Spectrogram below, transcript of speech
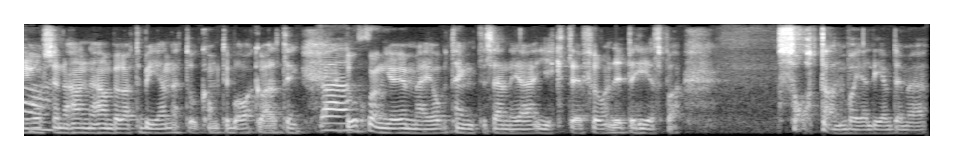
Tre år sedan när han, när han bröt benet och kom tillbaka och allting. Ja. Då sjöng jag ju med och tänkte sen när jag gick därifrån lite hes bara Satan vad jag levde med.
